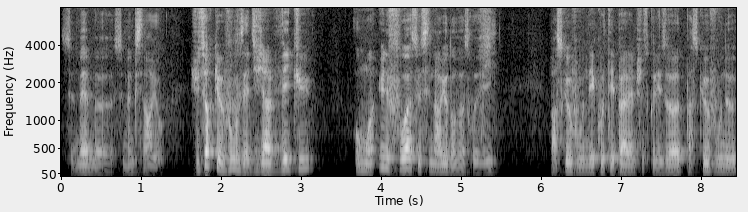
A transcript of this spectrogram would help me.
ce même, euh, ce même scénario. Je suis sûr que vous, vous avez déjà vécu au moins une fois ce scénario dans votre vie. Parce que vous n'écoutez pas la même chose que les autres, parce que vous ne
